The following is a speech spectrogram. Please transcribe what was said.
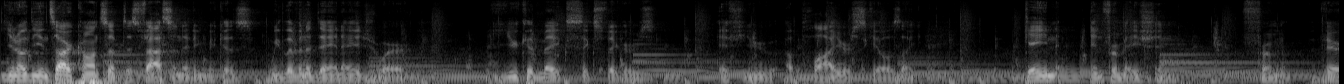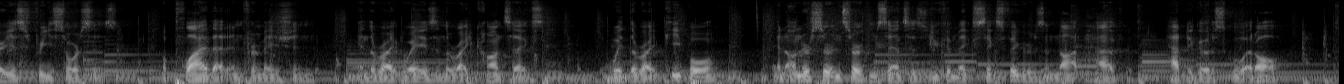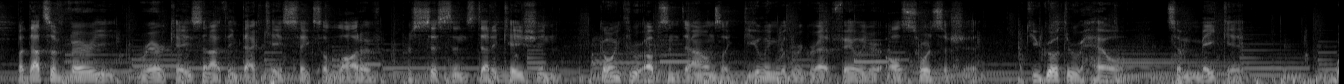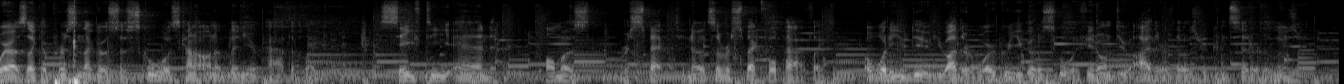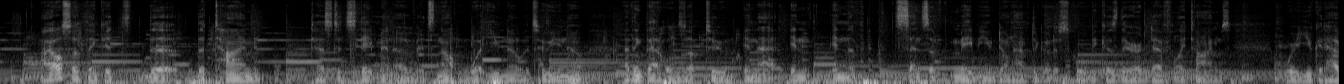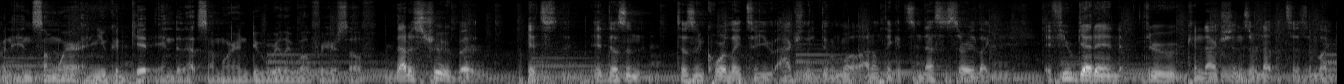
you know the entire concept is fascinating because we live in a day and age where you could make six figures if you apply your skills, like gain information from various free sources, apply that information in the right ways, in the right context, with the right people, and under certain circumstances, you can make six figures and not have had to go to school at all. But that's a very rare case, and I think that case takes a lot of persistence, dedication, going through ups and downs, like dealing with regret, failure, all sorts of shit. Like you go through hell to make it, whereas like a person that goes to school is kind of on a linear path of like safety and almost respect. You know, it's a respectful path. Like, oh, what do you do? You either work or you go to school. If you don't do either of those, you're considered a loser. i also think it's the the time tested statement of it's not what you know it's who you know i think that holds up too in that in in the sense of maybe you don't have to go to school because there are definitely times where you could have an in somewhere and you could get into that somewhere and do really well for yourself That is true, but it's it doesn't doesn't correlate to you actually doing well. I don't think it's necessary. Like if you get in through connections or nepotism, like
